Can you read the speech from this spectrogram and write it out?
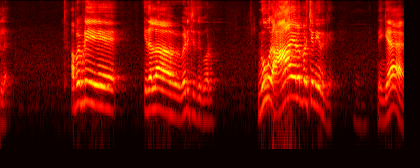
இல்லை. அப்போ எப்படி இதெல்லாம் வெளிச்சத்துக்கு வரும். நூறு ஆயிரம் பிரச்சனை இருக்குது நீங்கள்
